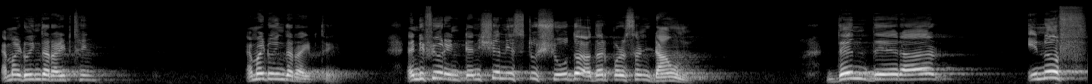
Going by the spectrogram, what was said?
Am I doing the right thing? Am I doing the right thing? And if your intention is to show the other person down, then there are enough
